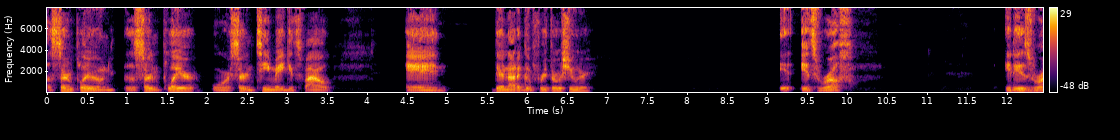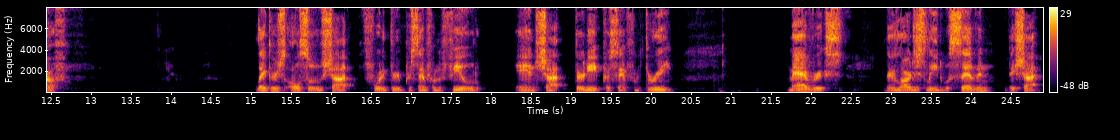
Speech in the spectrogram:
a certain player on a certain player or a certain teammate gets fouled and they're not a good free throw shooter, it, it's rough. It is rough. Lakers also shot 43% from the field and shot 38% from three. Mavericks, their largest lead was seven. They shot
